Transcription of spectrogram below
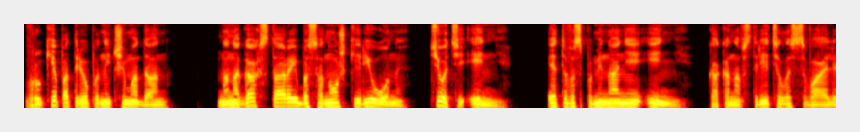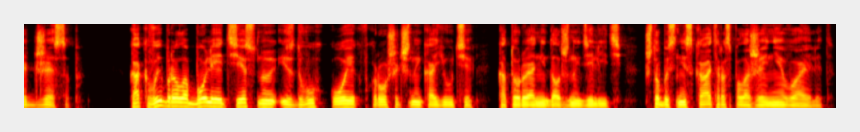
В руке потрепанный чемодан, на ногах старые босоножки Рионы, тети Энни. Это воспоминание Энни, как она встретилась с Вайлет Джессоп. Как выбрала более тесную из двух коек в крошечной каюте, которую они должны делить, чтобы снискать расположение Вайлет.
